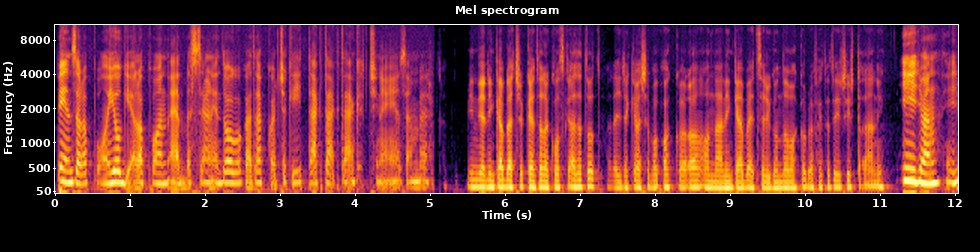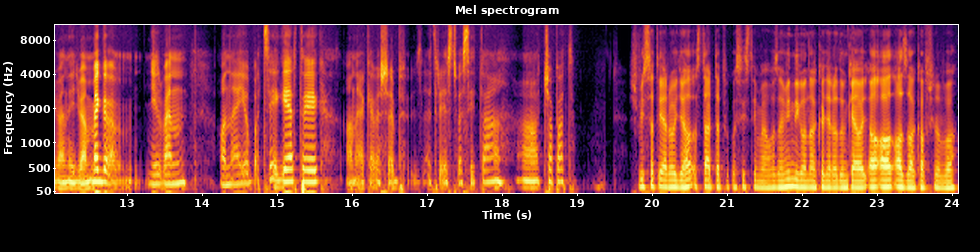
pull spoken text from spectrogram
pénzalapon, jogi alapon átbeszélni a dolgokat, akkor csak így tak tak tak csinálja az ember. Minél inkább lecsökkented a kockázatot, mert egyre kevesebb, akkor annál inkább egyszerű gondolom akkor befektetést is találni. Így van, így van, így van. Meg uh, nyilván annál jobb a cégérték, annál kevesebb üzletrészt vesz itt a, a csapat. És visszatérve ugye a startup ökoszisztémához, mindig onnan kanyarodunk el, hogy a, a, azzal kapcsolatban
